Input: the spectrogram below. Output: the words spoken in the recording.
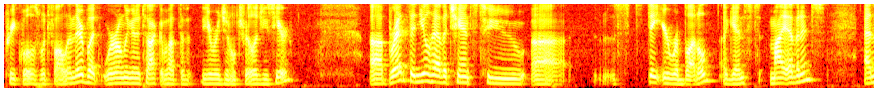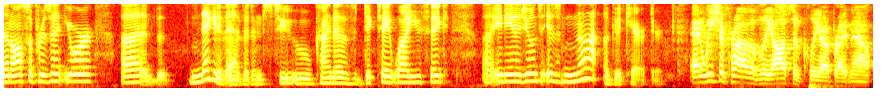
prequels would fall in there, but we're only going to talk about the, the original trilogies here. Uh, Brent, then you'll have a chance to uh, state your rebuttal against my evidence, and then also present your uh, negative evidence to kind of dictate why you think uh, Indiana Jones is not a good character. And we should probably also clear up right now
